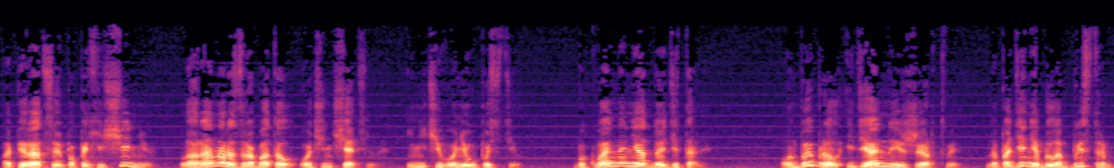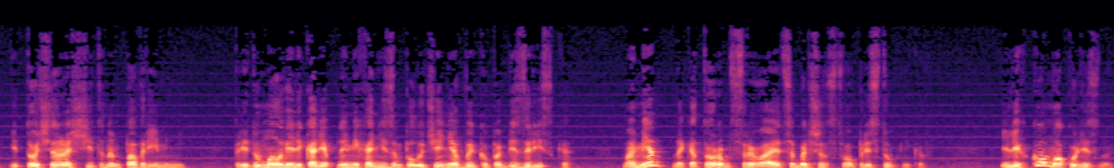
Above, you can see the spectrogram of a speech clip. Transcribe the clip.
Операцию по похищению Лорана разрабатывал очень тщательно и ничего не упустил. Буквально ни одной детали. Он выбрал идеальные жертвы, Нападение было быстрым и точно рассчитанным по времени. Придумал великолепный механизм получения выкупа без риска. Момент, на котором срывается большинство преступников. И легко мог улизнуть.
